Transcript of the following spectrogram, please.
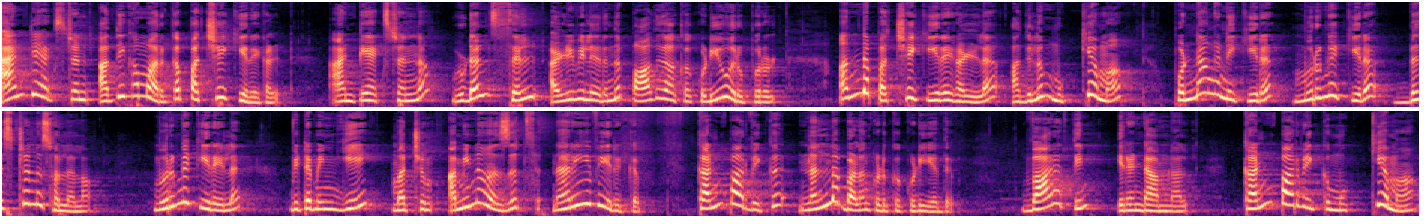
ஆன்டி ஆக்சிடென்ட் அதிகமாக இருக்க பச்சை கீரைகள் ஆன்டி ஆக்சிடென்ட்னா உடல் செல் அழிவிலிருந்து பாதுகாக்கக்கூடிய ஒரு பொருள். அந்த பச்சை கீரைகளில் அதிலும் முக்கியமாக பொன்னாங்கண்ணி கீரை முருங்கைக்கீரை பெஸ்ட்டுன்னு சொல்லலாம். முருங்கைக்கீரையில் விட்டமின் ஏ மற்றும் அமினோ அசிட்ஸ் நிறையவே இருக்குது கண் பார்வைக்கு நல்ல பலம் கொடுக்கக்கூடியது. வாரத்தின் இரண்டாம் நாள். கண் பார்வைக்கு முக்கியமாக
